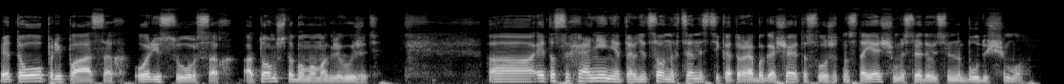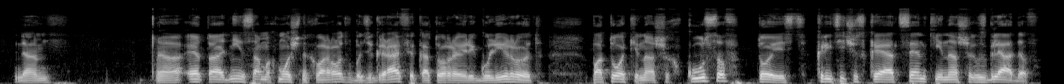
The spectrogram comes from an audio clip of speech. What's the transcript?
Это о припасах, о ресурсах, о том, чтобы мы могли выжить. А, это сохранение традиционных ценностей, которые обогащают и служат настоящему и, следовательно, будущему. Да. А, это одни из самых мощных ворот в бодиграфе, которые регулируют потоки наших вкусов, то есть критической оценки наших взглядов.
